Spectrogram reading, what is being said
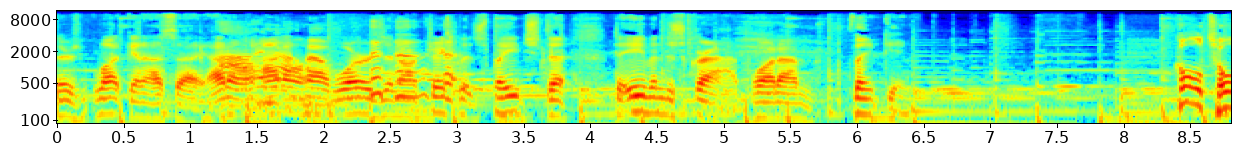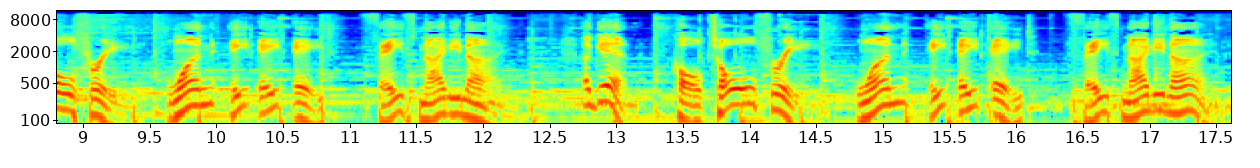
There's what can I say? I don't. I I, don't have words in articulate speech to, to even describe what I'm thinking. Call toll free 1 888 Faith 99. Again, call toll free 1 888 Faith 99.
